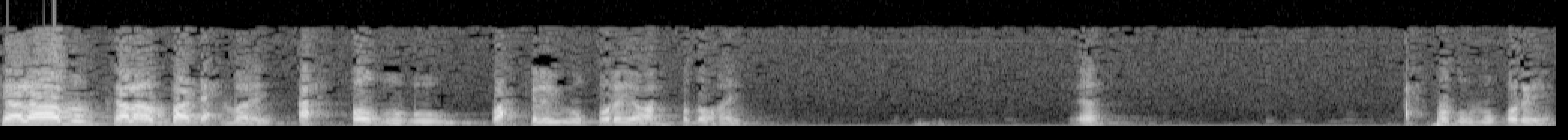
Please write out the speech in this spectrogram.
kalaamun kalaam baa dhex maray axfaduhu wax kale yuu u qoraya axfad ahayn axfaduhu mu qoraya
